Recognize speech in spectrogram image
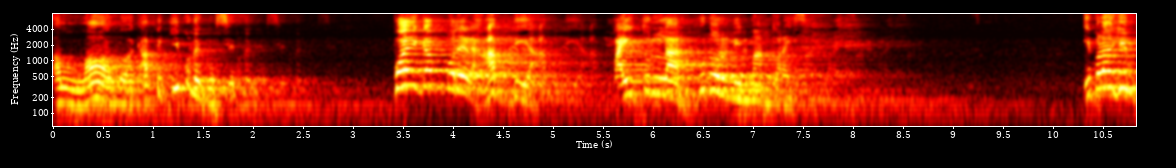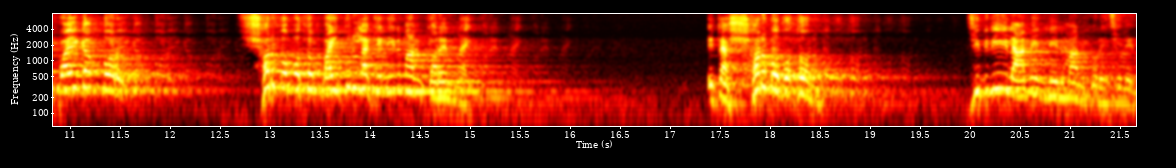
আল্লাহ আপনি কি মনে করছেন? পয়গাম্বরের হাত দিয়া বাইতুল্লাহ পুনর্নির্মাণ করাইছেন ইব্রাহিম পয়গাম্বর সর্বপ্রথম বাইতুল্লাহকে নির্মাণ করেন নাই। এটা সর্বপ্রথম জিবরিল আমিন নির্মাণ করেছিলেন।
